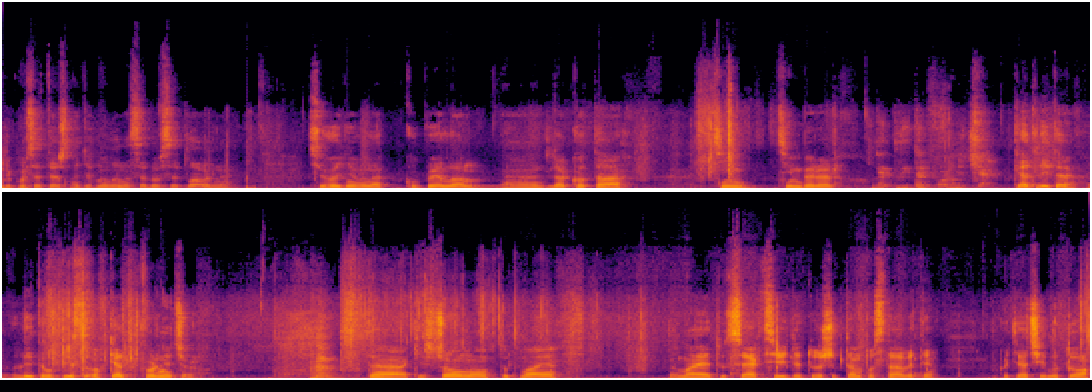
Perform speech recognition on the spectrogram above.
Якуся теж надягнула на себе все плавальне. Сьогодні вона купила е, для кота Тім, Timberer. Як літер фурніче. Cat litter, little piece of cat furniture. Так, і що воно тут має? Має тут секцію для того, щоб там поставити котячий лоток.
